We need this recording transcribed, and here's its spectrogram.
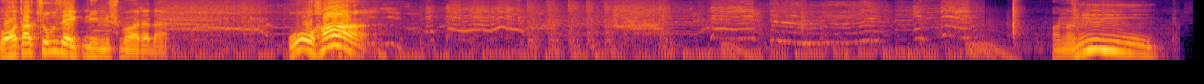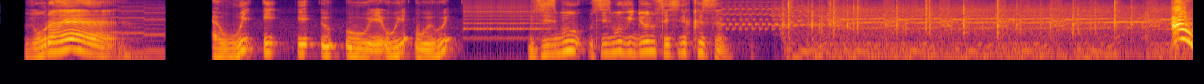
Bu atak çok zevkliymiş bu arada. Oha! Ananın. Zor he. E, e, e. Siz bu siz bu videonun sesini kısın. Au!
